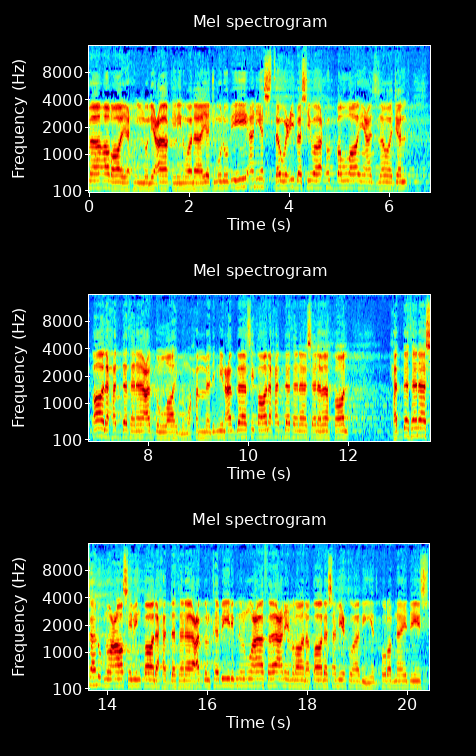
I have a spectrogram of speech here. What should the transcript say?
ما أرى يحل لعاقل ولا يجمل به أن يستوعب سوى حب الله عز وجل. قال حدثنا عبد الله بن محمد بن العباس قال حدثنا سلمة قال حدثنا سهل بن عاصم قال حدثنا عبد الكبير بن المعافى عن عمران قال سمعت أبي يذكر ابن إدريس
